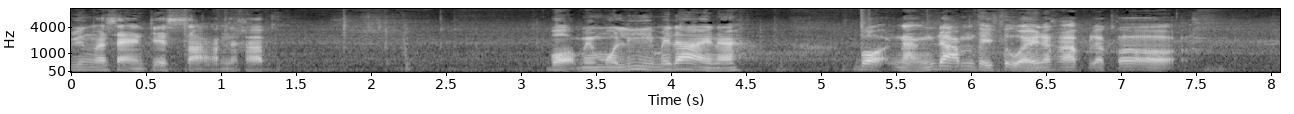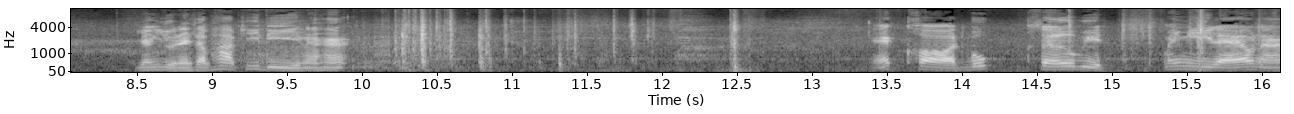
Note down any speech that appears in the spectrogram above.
วิ่งมาแสนเจ็ดสามนะครับ เบาะเมมโมรี่ไม่ได้นะ เบาะหนังดำสวยๆนะครับ แล้วก็ยังอยู่ในสภาพที่ดีนะฮะ Accord Book Service ไม่มีแล้วนะ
